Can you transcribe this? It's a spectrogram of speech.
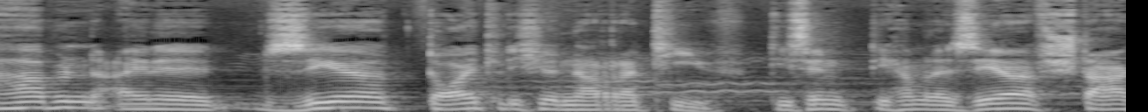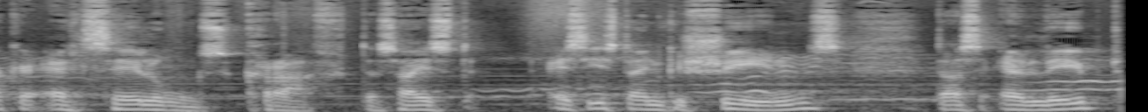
haben eine sehr deutliche Narrativ. Die, sind, die haben eine sehr starke Erzählungskraft. Das heißt, es ist ein Geschehens, das erlebt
